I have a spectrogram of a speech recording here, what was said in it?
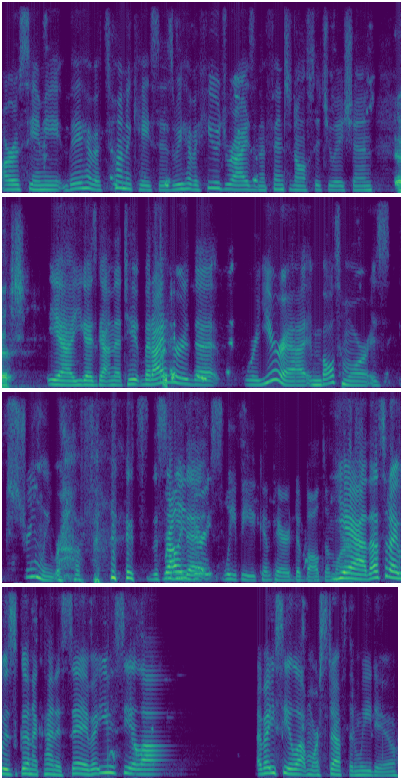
ROCME, they have a ton of cases. We have a huge rise in the fentanyl situation. yes Yeah, you guys gotten that too. But I heard that where you're at in Baltimore is extremely rough. it's the city Raleigh's that, very sleepy compared to Baltimore. Yeah, that's what I was gonna kind of say. But you see a lot. I bet you see a lot more stuff than we do.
